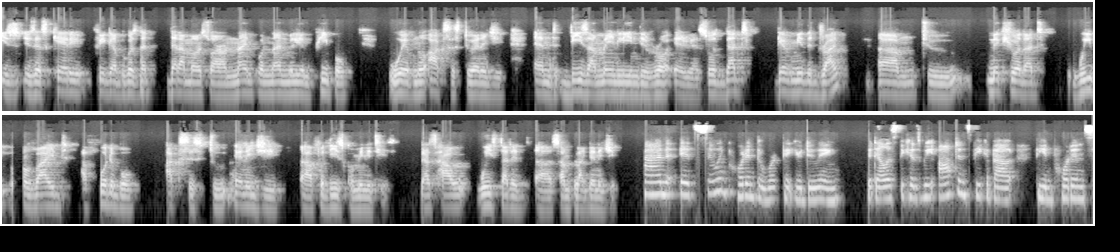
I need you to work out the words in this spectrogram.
is, is a scary figure because that, that amounts to around 9.9 million people who have no access to energy. And these are mainly in the rural areas. So that gave me the drive um, to make sure that we provide affordable access to energy uh, for these communities. That's how we started uh, Sunplugged Energy. And it's so important the work that you're doing, Fidelis, because we often speak about the importance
